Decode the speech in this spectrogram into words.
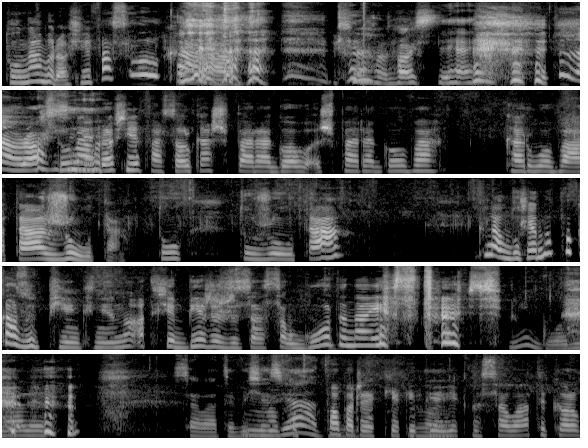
tu nam rośnie fasolka. Tu nam rośnie. Tu nam rośnie. Tu nam rośnie fasolka szparagowa, szparagowa karłowata, żółta. Tu, tu żółta. Klaudusia, no pokazuj pięknie, no a ty się bierzesz za sam, głodna jesteś. Nie głodna, ale sałatę by się No, zjadła. popatrz, jak, jakie No. piękne sałaty, ko-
